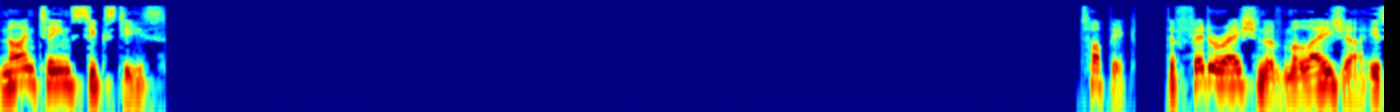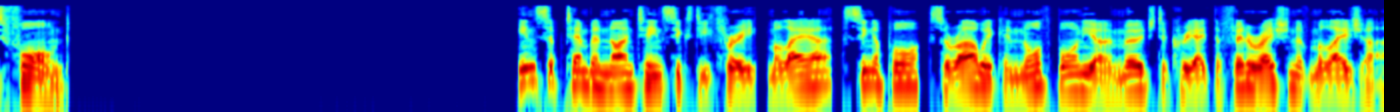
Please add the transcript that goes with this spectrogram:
1960s. The Federation of Malaysia is formed. In September 1963, Malaya, Singapore, Sarawak and North Borneo merged to create the Federation of Malaysia.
